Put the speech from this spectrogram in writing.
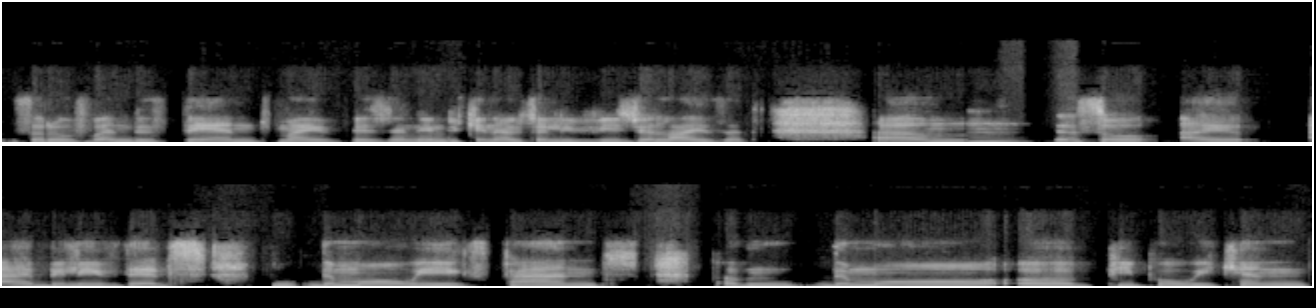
sort of understand my vision and you can actually visualize it. Um, mm. So I I believe that the more we expand, um, the more uh, people we can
